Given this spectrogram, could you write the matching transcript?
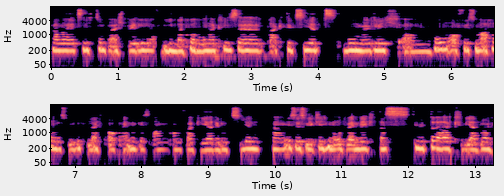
Kann man jetzt nicht zum Beispiel wie in der Corona-Krise praktiziert, womöglich ähm, Homeoffice machen, das würde vielleicht auch einiges am, am Verkehr reduzieren. Ähm, ist es wirklich notwendig, dass Güter quer durch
